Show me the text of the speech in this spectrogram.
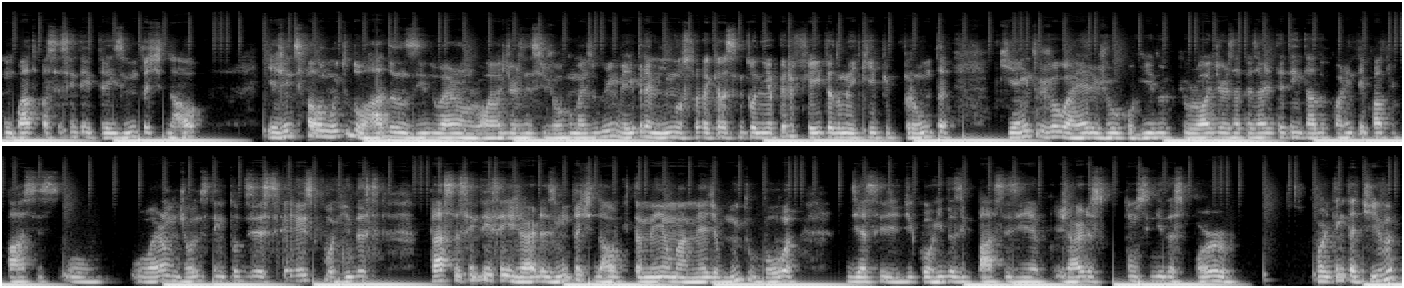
com 4 para 63 e um touchdown. E a gente falou muito do Adams e do Aaron Rodgers nesse jogo, mas o Green Bay, para mim, mostrou aquela sintonia perfeita de uma equipe pronta, que é entre o jogo aéreo e o jogo corrido, que o Rodgers, apesar de ter tentado 44 passes, o, o Aaron Jones tentou 16 corridas para 66 jardas e um touchdown, que também é uma média muito boa de, de corridas e passes e jardas conseguidas por, por tentativa.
